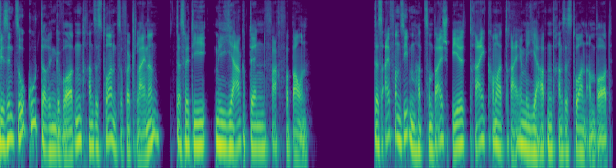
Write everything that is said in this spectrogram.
Wir sind so gut darin geworden, Transistoren zu verkleinern, dass wir die milliardenfach verbauen. Das iPhone 7 hat zum Beispiel 3,3 Milliarden Transistoren an Bord.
